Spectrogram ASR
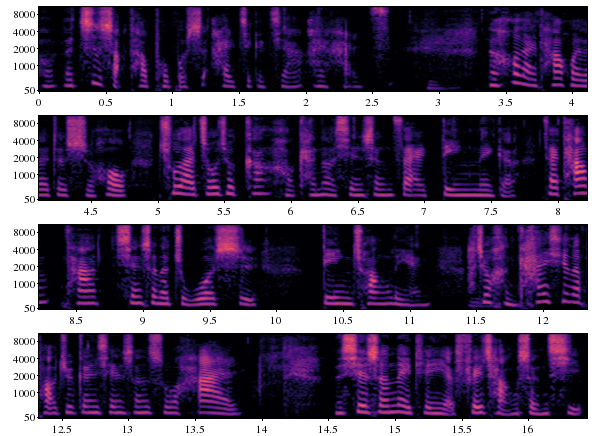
哦，那至少她婆婆是爱这个家，爱孩子。”嗯、那后来她回来的时候，出来之后就刚好看到先生在盯那个，在他他先生的主卧室盯窗帘，他就很开心的跑去跟先生说：“嗨、嗯！”那先生那天也非常生气，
